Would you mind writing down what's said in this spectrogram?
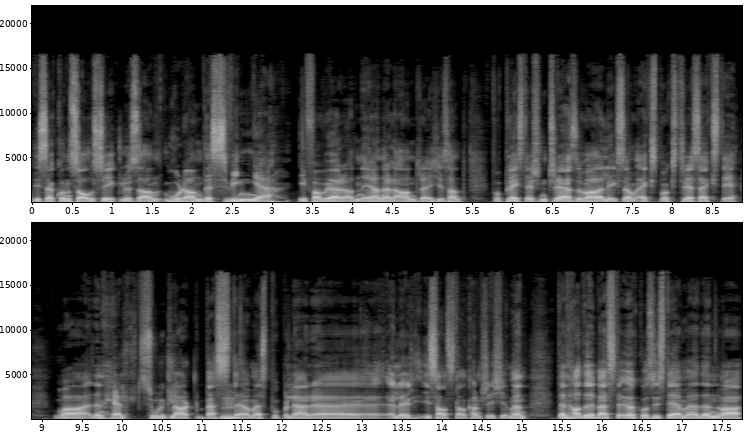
disse konsollsyklusene, hvordan det svinger i favør av den ene eller andre, ikke sant? På PlayStation 3 så var det liksom Xbox 360 var den helt soleklart beste mm. og mest populære Eller i salgstall kanskje ikke, men den hadde det beste økosystemet. Den var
